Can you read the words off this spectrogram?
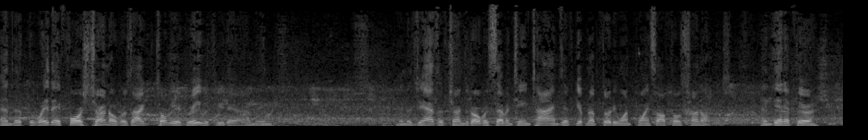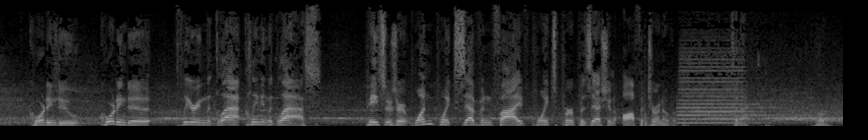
And the, the way they force turnovers, I totally agree with you there. I mean, when the Jazz have turned it over 17 times, they've given up 31 points off those turnovers. And then if they're according to according to clearing the glass, cleaning the glass, Pacers are at 1.75 points per possession off a turnover tonight. Huh.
